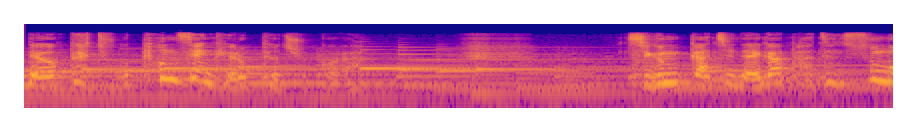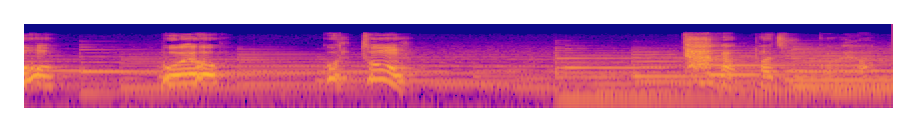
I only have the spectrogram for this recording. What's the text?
내 옆에 두고 평생 괴롭혀 줄 거야. 지금까지 내가 받은 수모, 모욕, 고통 다 갚아줄 거야.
